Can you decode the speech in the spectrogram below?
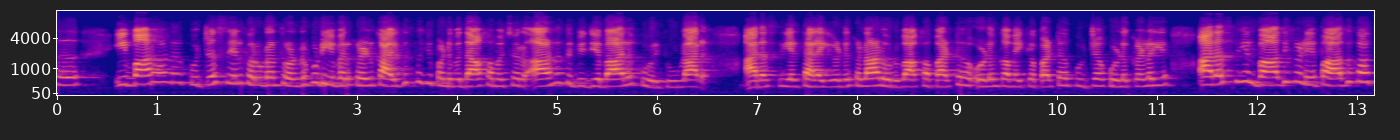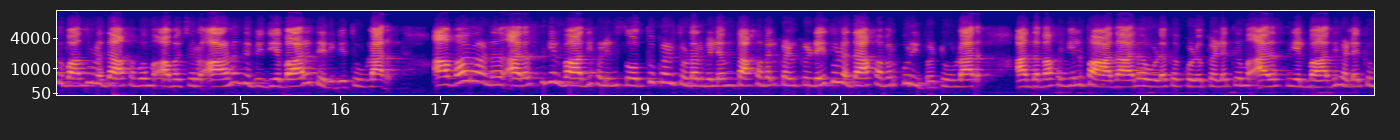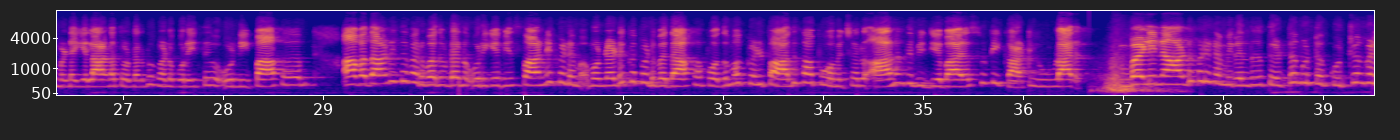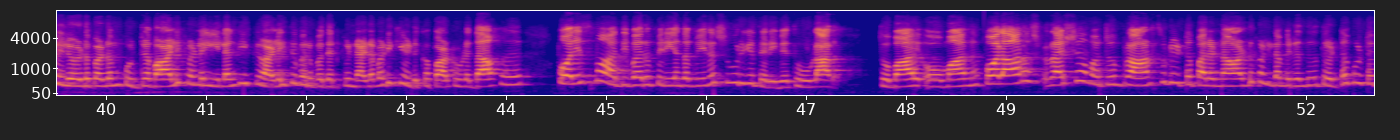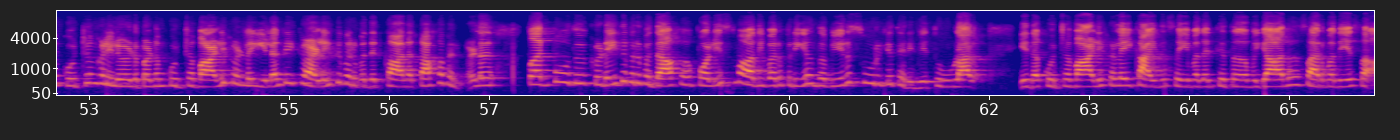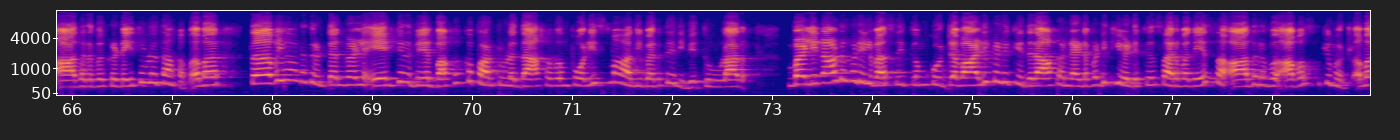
இவ்வாறான குற்ற செயல்களுடன் தொடர்புடையவர்கள் கைது செய்யப்படுவதாக அமைச்சர் ஆனந்த் விஜயபால கூறியுள்ளார். அரசியல் தலையீடுகளால் உருவாக்கப்பட்டு ஒழுங்கமைக்கப்பட்ட குற்ற குழுக்களை அரசியல்வாதிகளை பாதுகாத்து வந்துள்ளதாகவும் அமைச்சர் ஆனந்த் விஜயபால தெரிவித்துள்ளார். அவ்வாறான அரசியல்வாதிகளின் சொத்துக்கள் தொடர்பிலும் தகவல்கள் கிடைத்துள்ளதாக அவர் குறிப்பிட்டுள்ளார். அந்த வகையில் பாதாள உலக குழுக்களுக்கும் அரசியல்வாதிகளுக்கும் இடையிலான தொடர்புகள் குறித்து உன்னிப்பாக அவதானித்து வருவதுடன் உரிய விசாரணைகளும் முன்னெடுக்கப்படுவதாக பொதுமக்கள் பாதுகாப்பு அமைச்சர் ஆனந்த் விஜயபால சுட்டிக்காட்டியுள்ளார். வெளிநாடுகளிடமிருந்து திட்டமிட்ட குற்றங்களில் ஈடுபடும் குற்றவாளிகளை இலங்கைக்கு அழைத்து வருவதற்கு நடவடிக்கை எடுக்கப்பட்டுள்ளதாக பொலிஸ்மா அதிபர் பிரியந்த வீரசூரிய தெரிவித்துள்ளார். துபாய் ஓமான் பொலாரஸ் ரஷ்யா மற்றும் பிரான்ஸ் உள்ளிட்ட பல நாடுகளிடமிருந்து திட்டமிட்ட குற்றங்களில் ஈடுபடும் குற்றவாளிகளை இலங்கைக்கு அழைத்து வருவதற்கான தகவல்கள் தற்போது கிடைத்து வருவதாக போலீஸ் அதிபர் பிரியந்த வீரசூரிய தெரிவித்துள்ளார். இந்த குற்றவாளிகளை கைது செய்வதற்கு தேவையான சர்வதேச ஆதரவு கிடைத்துள்ளதாகவும் தேவையான திட்டங்கள் ஏற்கனவே வகுக்கப்பட்டுள்ளதாகவும் போலீஸ் அதிபர் தெரிவித்துள்ளார். வெளிநாடுகளில் வசிக்கும் குற்றவாளிகளுக்கு எதிராக நடவடிக்கை எடுக்க சர்வதேச ஆதரவு அவசியம் என்றும்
